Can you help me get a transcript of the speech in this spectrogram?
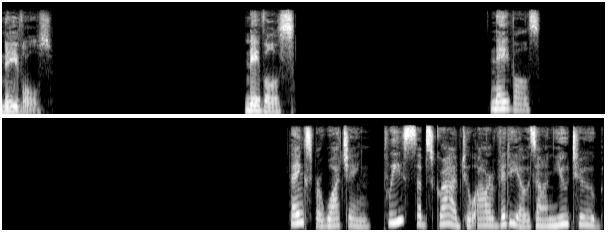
Navels. Navels. Navels. Thanks for watching. Please subscribe to our videos on YouTube.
